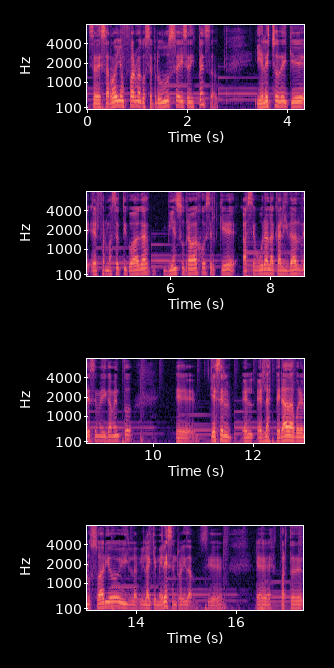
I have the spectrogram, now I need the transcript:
se desarrolla un fármaco, se produce y se dispensa. Y el hecho de que el farmacéutico haga bien su trabajo es el que asegura la calidad de ese medicamento, eh, que es, el, es la esperada por el usuario y la, que merece en realidad es parte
